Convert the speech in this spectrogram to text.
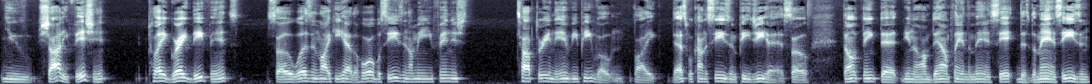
you shot efficient, played great defense, so it wasn't like he had a horrible season. I mean, you finished top three in the MVP voting. Like that's what kind of season PG has. So don't think that you know I'm downplaying the man the, the man season,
